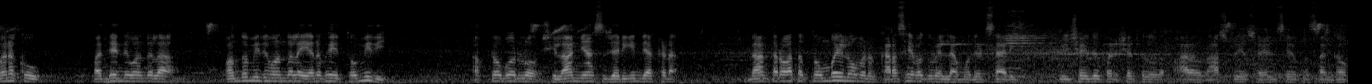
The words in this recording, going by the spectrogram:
మనకు పద్దెనిమిది వందల పంతొమ్మిది వందల ఎనభై తొమ్మిది అక్టోబర్లో శిలాన్యాస జరిగింది అక్కడ. దాని తర్వాత తొంభైలో మనం కరసేవకు వెళ్ళాం మొదటిసారి. విశ్వహిందు పరిషత్ రాష్ట్రీయ స్వయం సేవక సంఘం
